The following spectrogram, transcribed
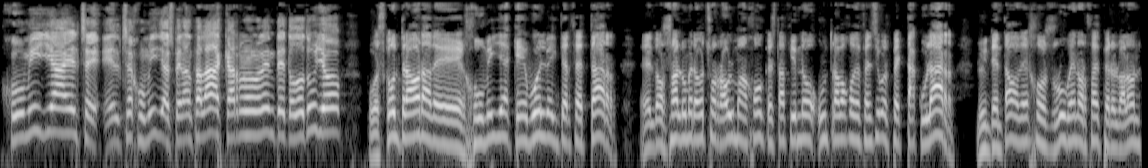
Jumilla Elche, Elche Jumilla, Esperanza La, Carlos Lorente, todo tuyo. Pues contra ahora de Jumilla que vuelve a interceptar el dorsal número 8 Raúl Manjón que está haciendo un trabajo defensivo espectacular. Lo intentaba de lejos Rubén Orzaiz pero el balón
